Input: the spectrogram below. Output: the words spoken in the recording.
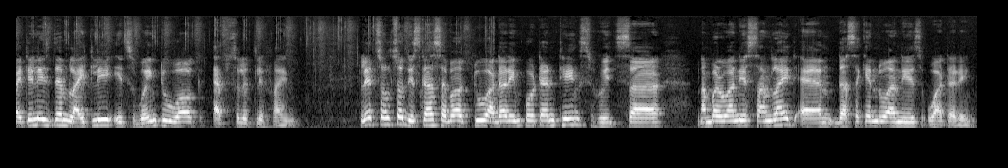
fertilize them lightly it's going to work absolutely fine. Let's also discuss about two other important things which uh, number one is sunlight and the second one is watering.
